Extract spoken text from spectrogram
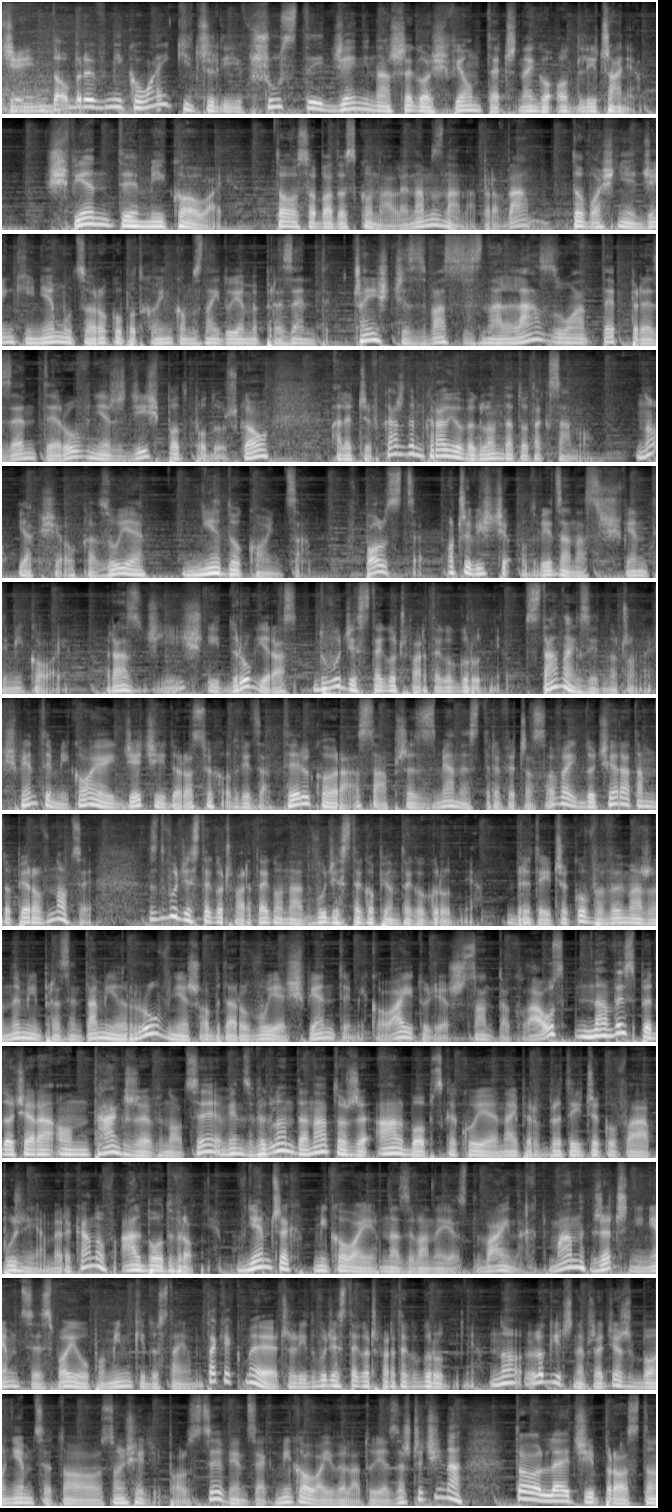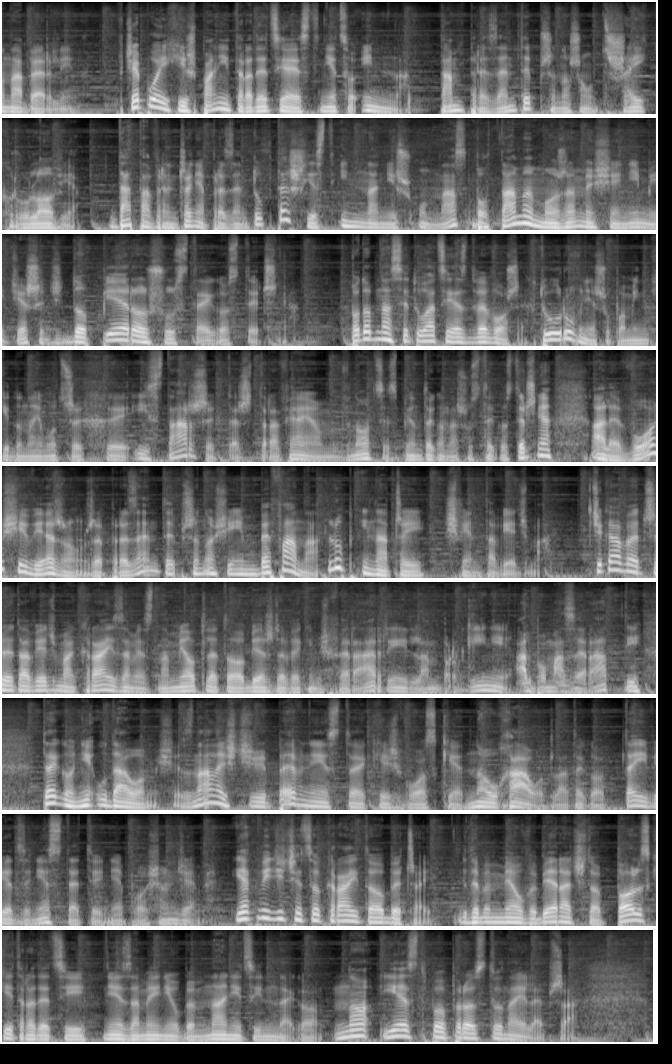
Dzień dobry w Mikołajki, czyli w szósty dzień naszego świątecznego odliczania. Święty Mikołaj. To osoba doskonale nam znana, prawda? To właśnie dzięki niemu co roku pod choinką znajdujemy prezenty. Część z Was znalazła te prezenty również dziś pod poduszką, ale czy w każdym kraju wygląda to tak samo? No, jak się okazuje, nie do końca. Polsce oczywiście odwiedza nas święty Mikołaj. Raz dziś i drugi raz 24 grudnia. W Stanach Zjednoczonych święty Mikołaj dzieci i dorosłych odwiedza tylko raz, a przez zmianę strefy czasowej dociera tam dopiero w nocy z 24 na 25 grudnia. Brytyjczyków wymarzonymi prezentami również obdarowuje święty Mikołaj, tudzież Santa Claus. Na wyspy dociera on także w nocy, więc wygląda na to, że albo obskakuje najpierw Brytyjczyków, a później Amerykanów, albo odwrotnie. W Niemczech Mikołaj nazywany jest Weihnachtsmann. Grzeczni Niemcy swoje upominki dostają tak jak my, czyli 24 grudnia. No logiczne przecież, bo Niemcy to sąsiedzi polscy, więc jak Mikołaj wylatuje ze Szczecina, to leci prosto na Berlin. W ciepłej Hiszpanii tradycja jest nieco inna. Tam prezenty przynoszą trzej królowie. Data wręczenia prezentów też jest inna niż u nas, bo tam możemy się nimi cieszyć dopiero 6 stycznia. Podobna sytuacja jest we Włoszech. Tu również upominki do najmłodszych i starszych też trafiają w nocy z 5 na 6 stycznia, ale Włosi wierzą, że prezenty przynosi im Befana lub inaczej święta wiedźma. Ciekawe, czy ta wiedźma kraj zamiast na miotle to objeżdża w jakimś Ferrari, Lamborghini albo Maserati. Tego nie udało mi się znaleźć, pewnie jest to jakieś włoskie know-how, dlatego tej wiedzy niestety nie posiądziemy. Jak widzicie, co kraj to obyczaj. Gdybym miał wybierać, to polskiej tradycji nie zamieniłbym na nic innego. No, jest po prostu najlepsza.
